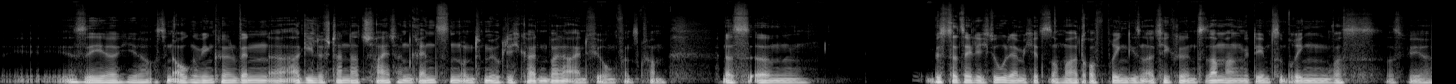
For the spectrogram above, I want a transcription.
äh, sehe hier aus den Augenwinkeln, wenn äh, agile Standards scheitern, Grenzen und Möglichkeiten bei der Einführung von Scrum. Das ähm, bist tatsächlich du, der mich jetzt nochmal drauf bringt, diesen Artikel in Zusammenhang mit dem zu bringen, was, was wir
